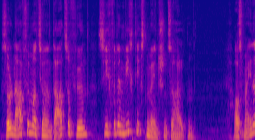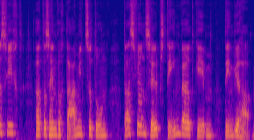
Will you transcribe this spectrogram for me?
sollen Affirmationen dazu führen, sich für den wichtigsten Menschen zu halten. Aus meiner Sicht hat das einfach damit zu tun, dass wir uns selbst den Wert geben, den wir haben.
